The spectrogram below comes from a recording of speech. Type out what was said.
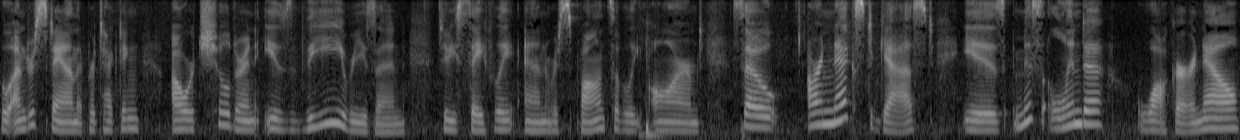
who understand that protecting our children is the reason to be safely and responsibly armed. So, our next guest is Miss Linda Walker. Now,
